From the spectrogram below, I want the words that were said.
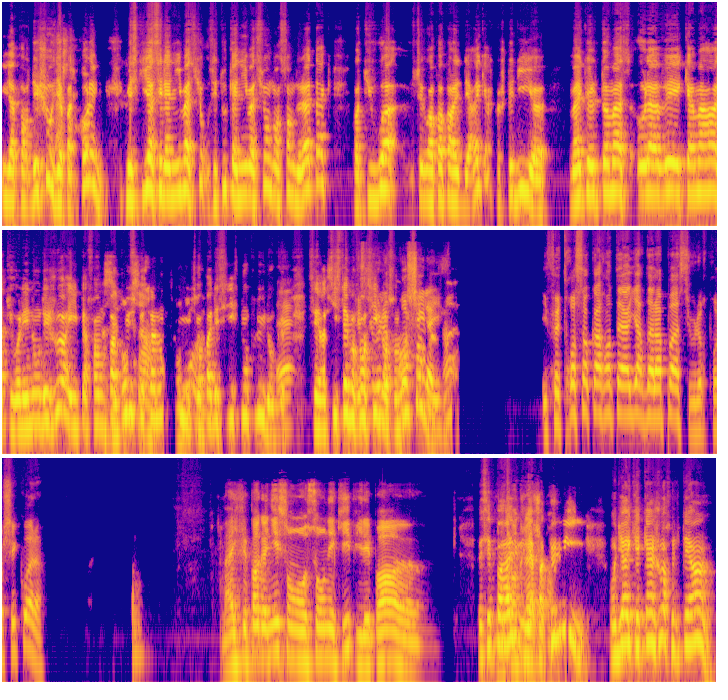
Il apporte des choses, il n'y a pas de problème. Mais ce qu'il y a, c'est l'animation, c'est toute l'animation de l'ensemble de l'attaque. Quand tu vois, je- on va pas parler de Derek Carr, quand je te dis euh, Michael Thomas, Olave, Camara, tu vois les noms des joueurs, et ils performent Ah, pas bon, plus ça. que ça non C'est plus. Ils sont ouais. pas décisifs non plus. Donc Eh, euh, c'est un système offensif dans lui son reprocher, ensemble. là il, il fait 341 yards à la passe. Tu veux lui reprocher quoi là? Bah, il fait pas gagner son, son équipe. Il est pas. euh, Mais c'est pas il n'y a pas que lui. On dirait qu'il y a qu'un joueur sur le terrain.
